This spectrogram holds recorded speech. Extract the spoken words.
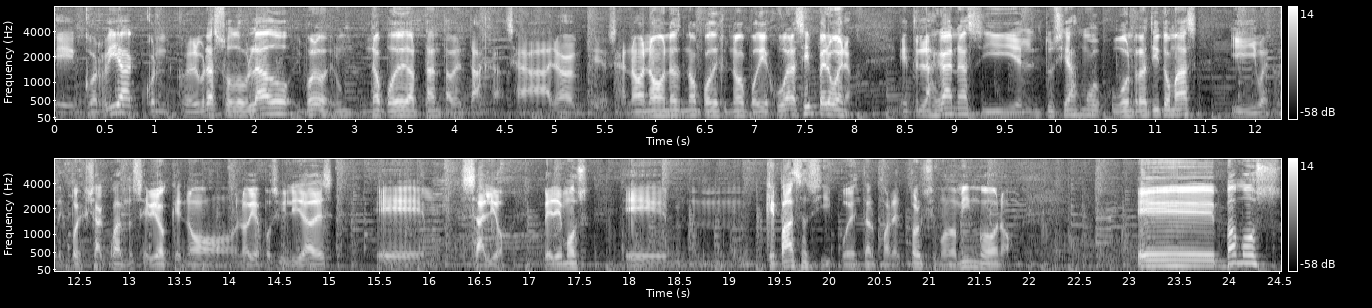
eh, corría con, el brazo doblado y, bueno, no podía dar tanta ventaja. O sea, no, eh, no, no, podía, no podía jugar así, pero bueno, entre las ganas y el entusiasmo jugó un ratito más y, bueno, después ya cuando se vio que no, no había posibilidades, eh, salió. Veremos qué pasa, si puede estar para el próximo domingo o no. Vamos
